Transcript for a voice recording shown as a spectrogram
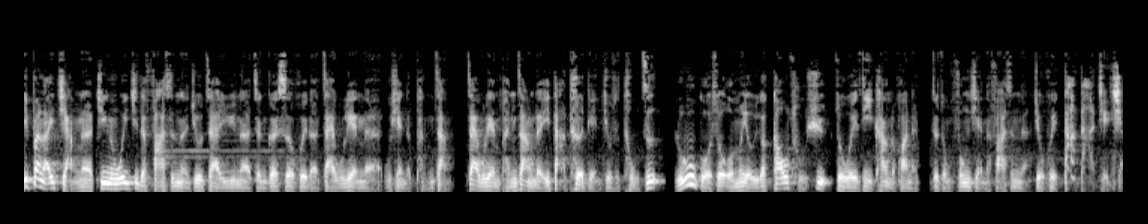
一般来讲呢，金融危机的发生呢，就在于呢整个社会的债务链的无限的膨胀。债务链膨胀的一大特点就是透支。如果说我们有一个高储蓄作为抵抗的话呢，这种风险的发生呢就会大大减小。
